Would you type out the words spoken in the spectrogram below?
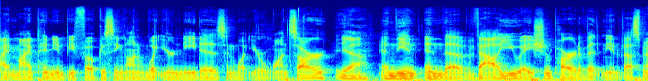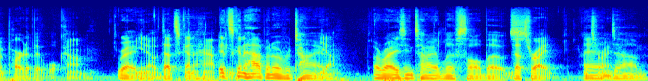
in my opinion, be focusing on what your need is and what your wants are. Yeah. And the and the valuation part of it and the investment part of it will come. Right. You know, that's going to happen. It's going to happen over time. Yeah. A rising tide lifts all boats. That's right. That's and right. um,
